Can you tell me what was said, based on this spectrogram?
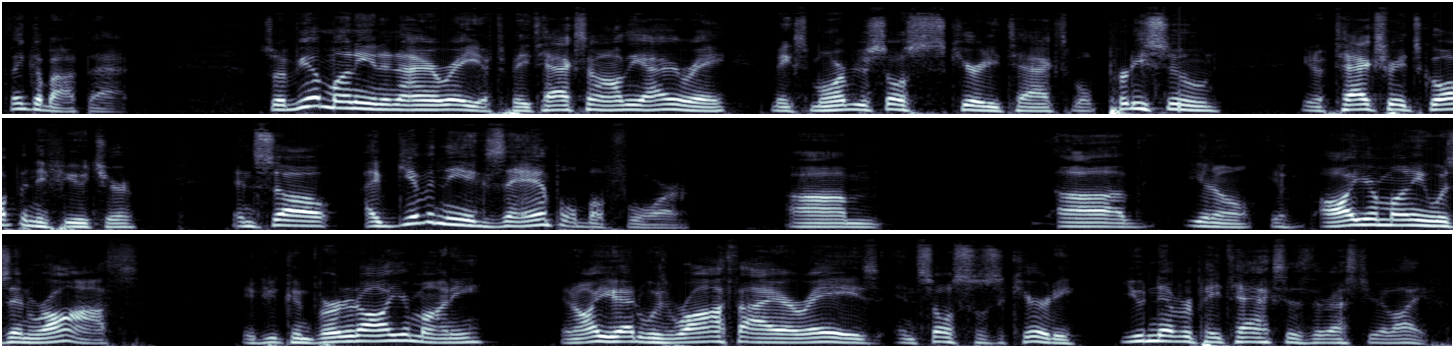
Think about that. So if you have money in an IRA, you have to pay tax on all the IRA, makes more of your Social Security taxable. Pretty soon, you know, tax rates go up in the future. And so I've given the example before um, of, you know, if all your money was in Roth, if you converted all your money and all you had was Roth IRAs and Social Security, you'd never pay taxes the rest of your life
